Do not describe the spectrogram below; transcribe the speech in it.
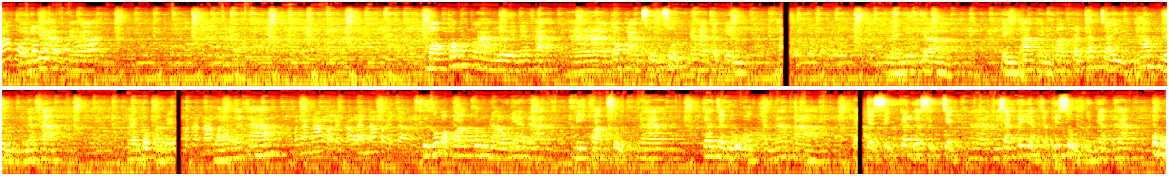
ครับขผอมอนุญาตนะคะมองกล้องกลางเลยนะคะอ่ากล้องกลางสูงสุดนะคะจะเป็นและนี่ก็เเป็นภาพแห่งความประทับใจอีกภาพหนึ่งนะคะให้พวกเราได้พร้อมนะคะ มาด้านหน้าก่อนเลยครับด้านหน้าก่อนเลยจ้าคือเขาบอกว่าคนเราเนี่ยนะมีความสุขนะฮะก็จะดูออกกันหน้าตาแต่เจ็ดสิบก็เหลือสิบเจ็ดนะฮะดิฉันก็อยากจะพิสูจน์เหมือนกันนะฮะโอ้โห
